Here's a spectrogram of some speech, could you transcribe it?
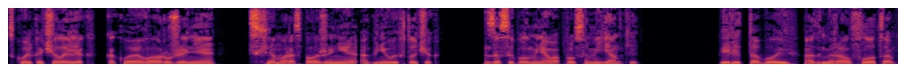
Сколько человек, какое вооружение, схема расположения огневых точек. Засыпал меня вопросами Янки. Перед тобой адмирал флота,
